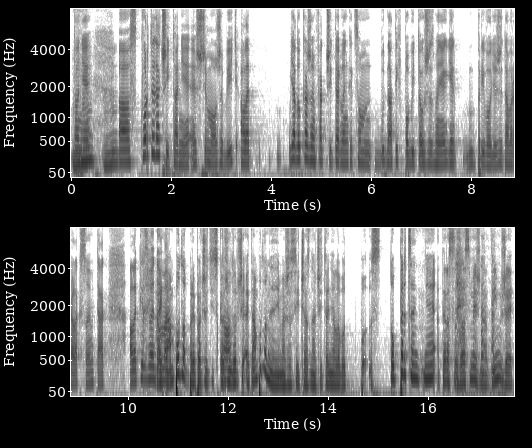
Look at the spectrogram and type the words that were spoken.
to mhm, nie. Uh, skôr teda čítanie ešte môže byť, ale ja dokážem fakt čítať, len keď som buď na tých pobytoch, že sme niekde pri vode, že tam relaxujem tak, ale keď sme Aj doma... tam podľa, prepáč, ti skáčem No. aj tam podľa mňa nemáš asi čas na čítanie, lebo po- 100% a teraz sa zasmieš nad tým, že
